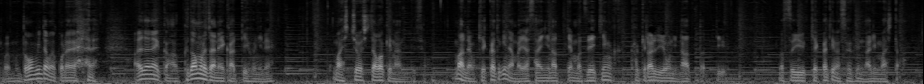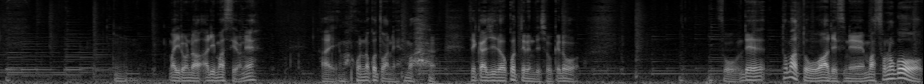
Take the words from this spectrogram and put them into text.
これもどう見てもこれ あれじゃないか果物じゃないかっていうふうにね、まあ、主張したわけなんですよ。まあでも結果的にはま野菜になって、まあ、税金がかけられるようになったっていう、まあ、そういう結果的にはそういうふうになりました。うん、まあいろんなありますよね。はいまあ、こんなことはね、まあ、世界中で起こってるんでしょうけど、そうでトマトはですね、まあ、その後、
